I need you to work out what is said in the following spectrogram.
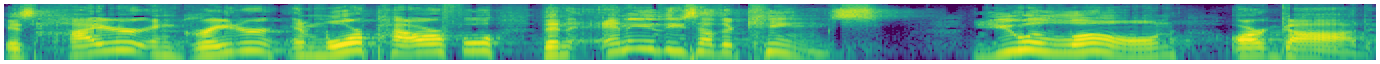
is higher and greater and more powerful than any of these other kings. You alone are God.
